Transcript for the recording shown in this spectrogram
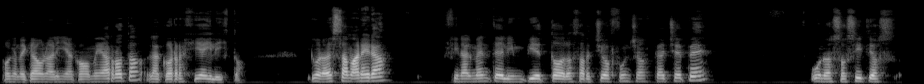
porque me queda una línea como media rota, la corregía y listo. Y bueno, de esa manera, finalmente limpié todos los archivos functions.php uno de esos sitios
